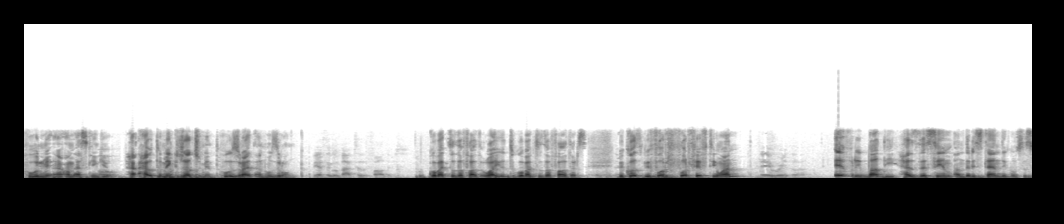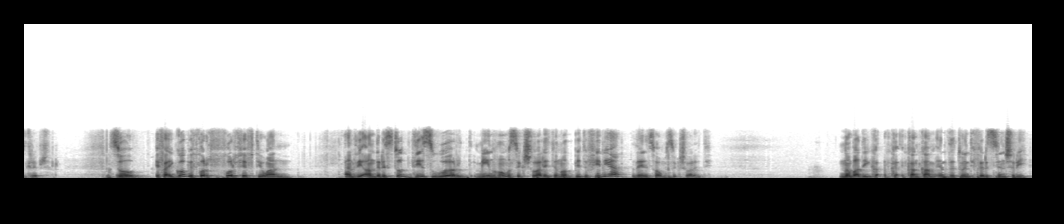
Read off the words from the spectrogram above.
Who will ma- I'm asking you. Oh. How to make judgment? Who's right and who's wrong? We have to go back to the fathers. Go back to the father. Why you to go back to the fathers? Because before 451, They were the, everybody has the same understanding of the scripture. So if I go before 451 and they understood this word mean homosexuality, not pedophilia, then it's homosexuality. Nobody ca- ca- can come in the 21st century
